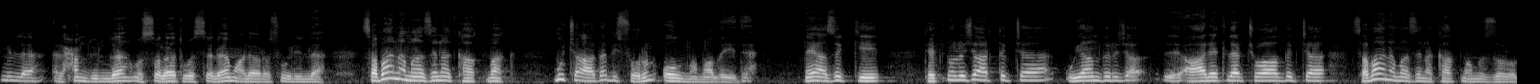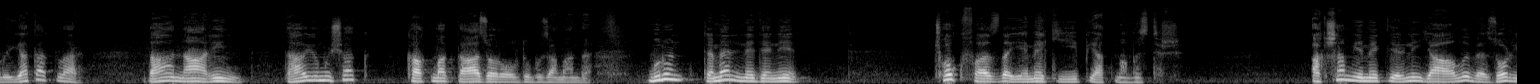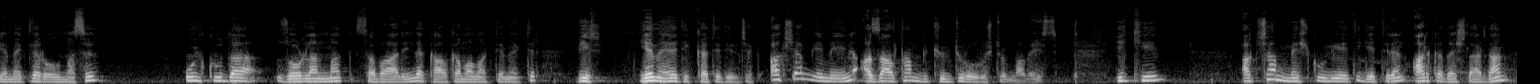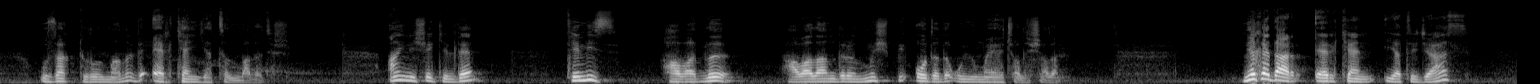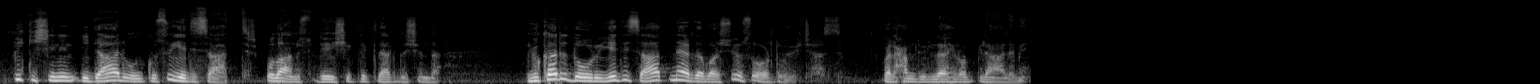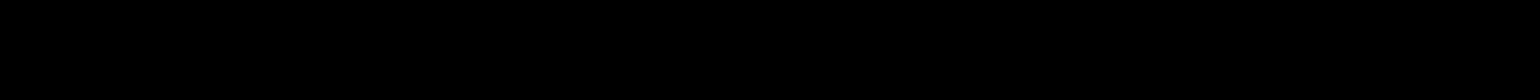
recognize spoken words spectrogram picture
Bismillah, elhamdülillah ve salatu ve selamu ala Resulillah. Sabah namazına kalkmak bu çağda bir sorun olmamalıydı. Ne yazık ki teknoloji arttıkça, uyandırıcı e, aletler çoğaldıkça sabah namazına kalkmamız zor oluyor. Yataklar daha narin, daha yumuşak, kalkmak daha zor oldu bu zamanda. Bunun temel nedeni çok fazla yemek yiyip yatmamızdır akşam yemeklerinin yağlı ve zor yemekler olması uykuda zorlanmak, sabahleyin de kalkamamak demektir. Bir, yemeğe dikkat edilecek. Akşam yemeğini azaltan bir kültür oluşturmalıyız. İki, akşam meşguliyeti getiren arkadaşlardan uzak durulmalı ve erken yatılmalıdır. Aynı şekilde temiz, havalı, havalandırılmış bir odada uyumaya çalışalım. Ne kadar erken yatacağız? Bir kişinin ideal uykusu 7 saattir. Olağanüstü değişiklikler dışında. Yukarı doğru 7 saat nerede başlıyorsa orada uyuyacağız. Velhamdülillahi Rabbil Alemin.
